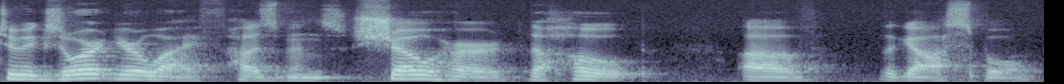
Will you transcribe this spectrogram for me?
To exhort your wife, husbands, show her the hope of the gospel.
